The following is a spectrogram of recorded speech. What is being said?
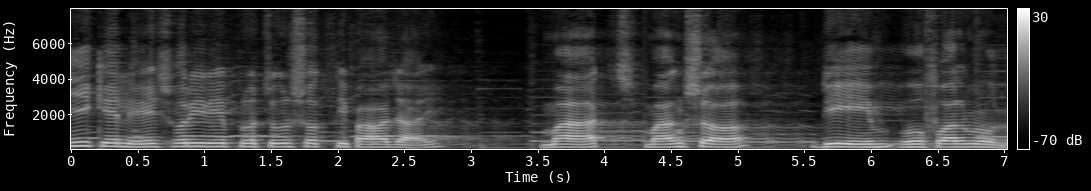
কি খেলে শরীরে প্রচুর শক্তি পাওয়া যায়? মাছ, মাংস, ডিম ও ফলমূল।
